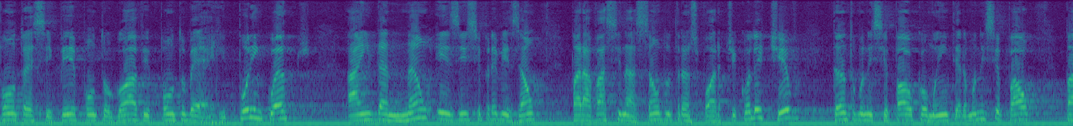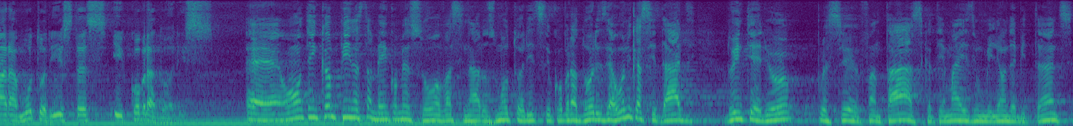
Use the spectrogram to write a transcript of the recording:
vacinajá.sp.gov.br. Por enquanto, ainda não existe previsão para a vacinação do transporte coletivo, tanto municipal como intermunicipal, para motoristas e cobradores. É, ontem Campinas também começou a vacinar os motoristas e cobradores. É a única cidade do interior, por ser fantástica, tem mais de um milhão de habitantes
